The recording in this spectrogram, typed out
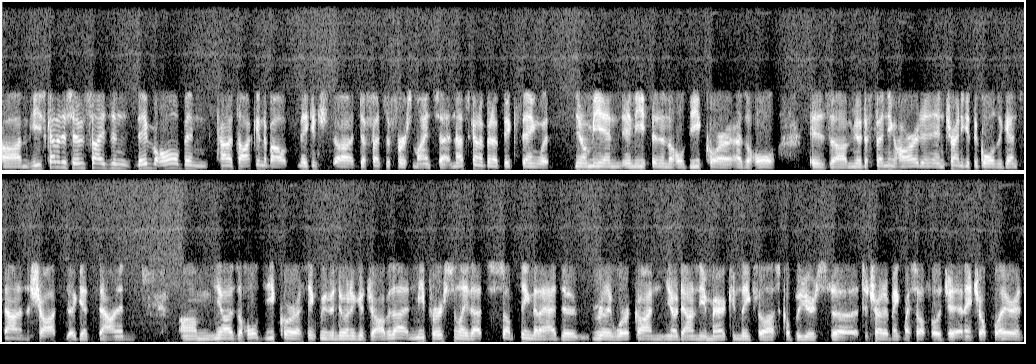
Um, he's kind of just emphasizing. They've all been kind of talking about making uh, defensive first mindset, and that's kind of been a big thing with you know me and, and Ethan and the whole D corps as a whole is um, you know defending hard and, and trying to get the goals against down and the shots against down and um, you know, as a whole D corps, I think we've been doing a good job of that. And me personally, that's something that I had to really work on, you know, down in the American League for the last couple of years to, to try to make myself a legit NHL player. And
